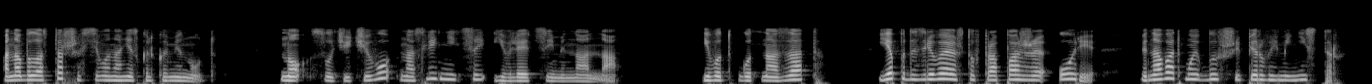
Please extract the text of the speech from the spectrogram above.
Она была старше всего на несколько минут, но в случае чего наследницей является именно она. И вот год назад я подозреваю, что в пропаже Ори виноват мой бывший первый министр,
